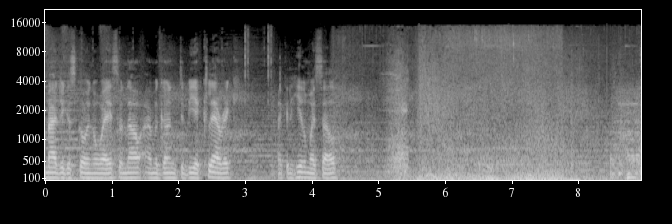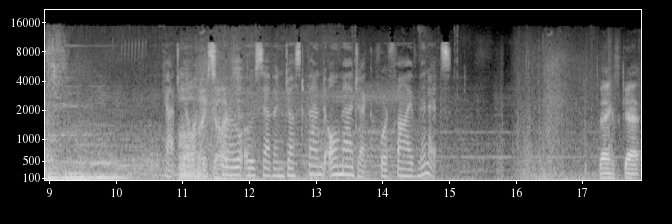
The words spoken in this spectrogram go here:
magic is going away, so now I'm going to be a cleric. I can heal myself. Underscore 07 just banned all magic for 5 minutes. Thanks, cat.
